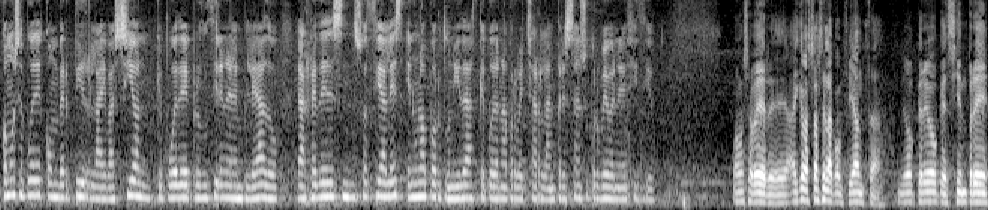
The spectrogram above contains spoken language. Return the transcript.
¿Cómo se puede convertir la evasión que puede producir en el empleado las redes sociales en una oportunidad que puedan aprovechar la empresa en su propio beneficio? Vamos a ver, eh, hay que basarse en la confianza. Yo creo que siempre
